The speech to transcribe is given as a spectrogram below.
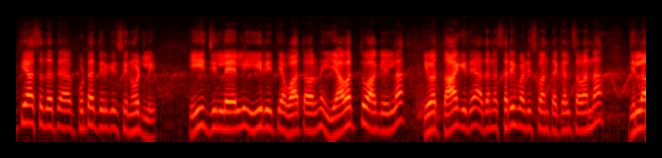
ಇತಿಹಾಸದ ಪುಟ ತಿರುಗಿಸಿ ನೋಡಲಿ. ಈ ಜಿಲ್ಲೆಯಲ್ಲಿ ಈ ರೀತಿಯ ವಾತಾವರಣ ಯಾವತ್ತೂ ಆಗಲಿಲ್ಲ. ಇವತ್ತಾಗಿದೆ. ಅದನ್ನು ಸರಿಪಡಿಸುವಂಥ ಕೆಲಸವನ್ನು ಜಿಲ್ಲಾ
